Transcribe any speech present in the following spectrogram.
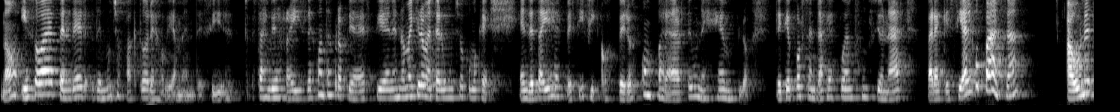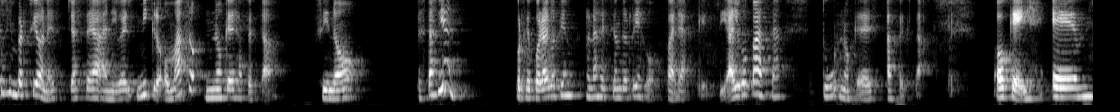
¿no? Y eso va a depender de muchos factores, obviamente. Si estás en bienes raíces, cuántas propiedades tienes. No me quiero meter mucho como que en detalles específicos, pero es como para darte un ejemplo de qué porcentajes pueden funcionar para que si algo pasa a una de tus inversiones, ya sea a nivel micro o macro, no quedes afectado, sino estás bien, porque por algo tienes una gestión de riesgo para que si algo pasa, tú no quedes afectado. Ok, eh,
